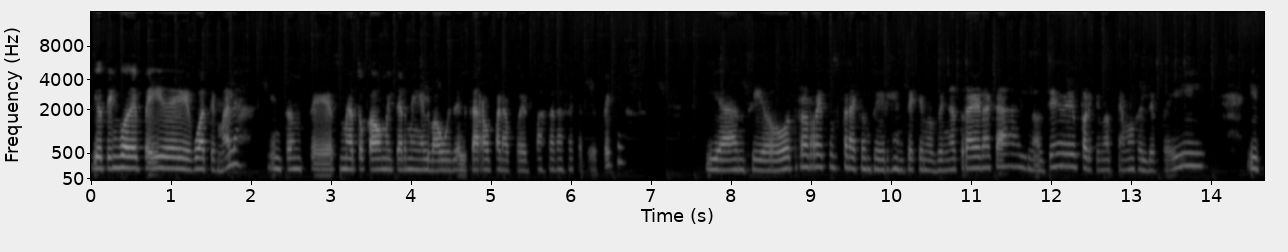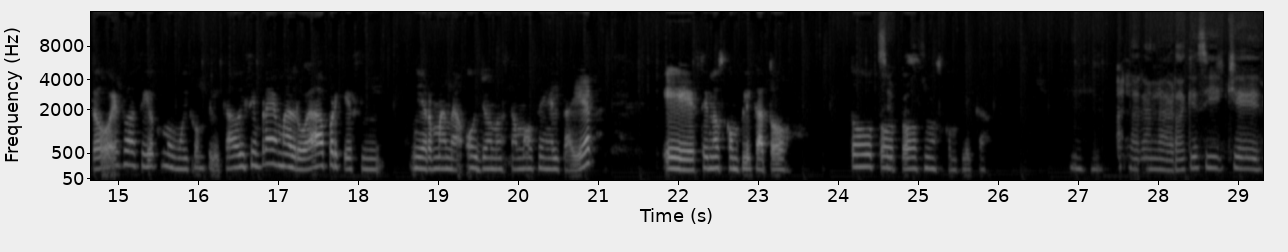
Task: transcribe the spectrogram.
Yo tengo DPI de Guatemala, entonces me ha tocado meterme en el baúl del carro para poder pasar a Zacatepeques y han sido otros retos para conseguir gente que nos venga a traer acá y nos lleve porque no tenemos el DPI y todo eso ha sido como muy complicado y siempre de madrugada porque si mi hermana o yo no estamos en el taller eh, se nos complica todo todo todo todo pues. se nos complica la verdad que sí que,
